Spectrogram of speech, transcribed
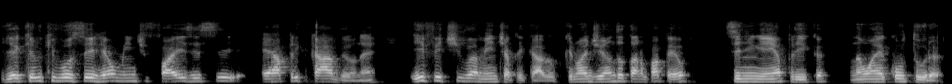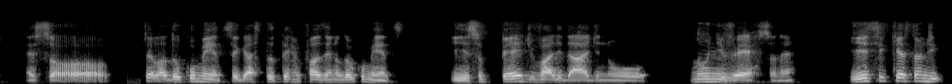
e é aquilo que você realmente faz esse é aplicável, né? Efetivamente aplicável, porque não adianta estar no papel se ninguém aplica, não é cultura, é só, sei lá, documentos, você gasta tempo fazendo documentos. E isso perde validade no, no universo, né? E essa questão de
